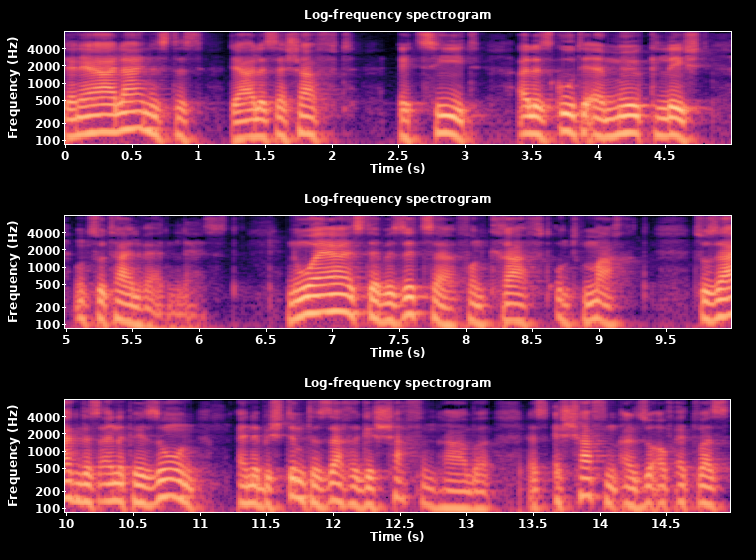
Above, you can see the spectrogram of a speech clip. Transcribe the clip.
Denn er allein ist es, der alles erschafft, erzieht, alles Gute ermöglicht und zuteil werden lässt. Nur er ist der Besitzer von Kraft und Macht. Zu sagen, dass eine Person eine bestimmte Sache geschaffen habe, das Erschaffen also auf etwas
